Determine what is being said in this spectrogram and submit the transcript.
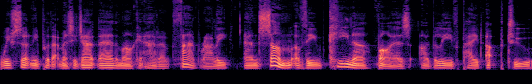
We've certainly put that message out there. The market had a fab rally, and some of the keener buyers, I believe, paid up to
